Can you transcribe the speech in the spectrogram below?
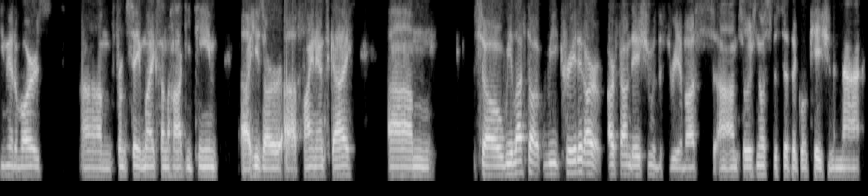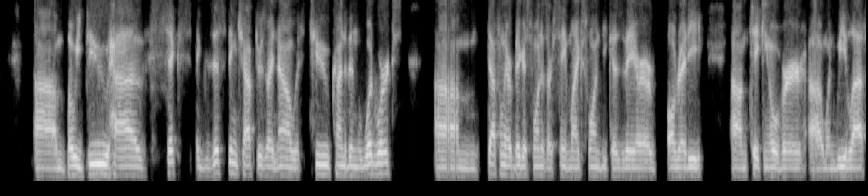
teammate of ours um, from St. Mike's on the hockey team. Uh, he's our uh, finance guy. Um, so we left out. We created our our foundation with the three of us. Um, so there's no specific location in that. Um, but we do have six existing chapters right now with two kind of in the woodworks. Um, definitely our biggest one is our St. Mike's one because they are already um, taking over uh, when we left.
